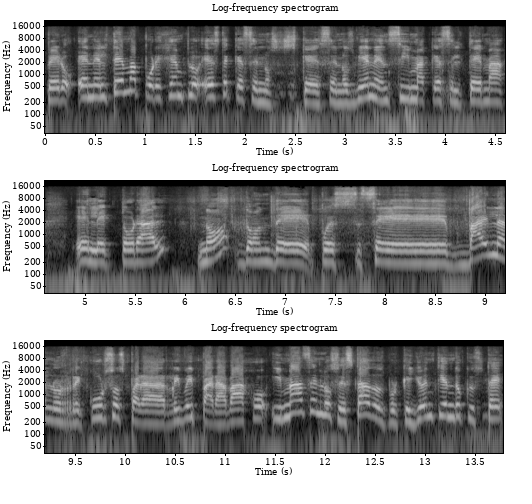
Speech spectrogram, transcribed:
pero en el tema, por ejemplo, este que se nos que se nos viene encima, que es el tema electoral, ¿no? Donde pues se bailan los recursos para arriba y para abajo y más en los estados, porque yo entiendo que usted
